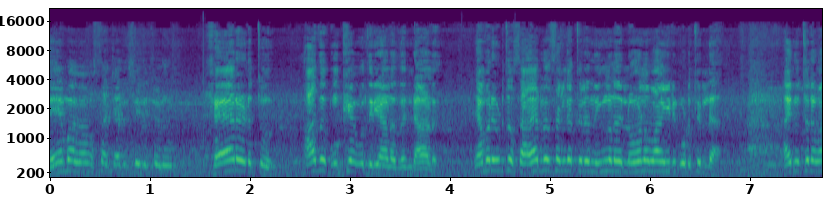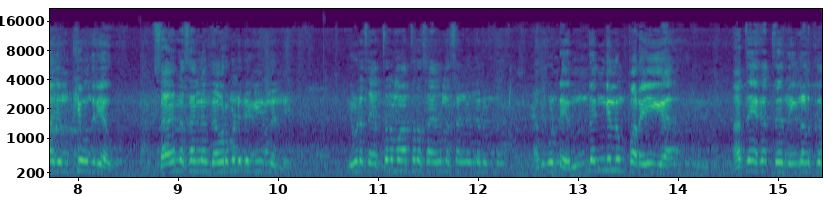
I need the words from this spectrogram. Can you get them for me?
നിയമവ്യവസ്ഥക്കനുസരിച്ചൊരു ഷെയർ എടുത്തു. അത് മുഖ്യമന്ത്രിയാണ് അതിന്റെ ആൾ. ഞാൻ പറയും ഇവിടുത്തെ സഹകരണ സംഘത്തിൽ നിങ്ങൾ ലോൺ വാങ്ങിയിട്ട് കൊടുത്തില്ല. അതിന് ഉത്തരവാദി മുഖ്യമന്ത്രിയാകും. സഹകരണ സംഘം ഗവൺമെന്റിന്റെ കീഴിലല്ലേ? ഇവിടുത്തെ എത്രമാത്രം സഹകരണ സംഘങ്ങളുണ്ട്? അതുകൊണ്ട് എന്തെങ്കിലും പറയുക അദ്ദേഹത്തെ നിങ്ങൾക്ക്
